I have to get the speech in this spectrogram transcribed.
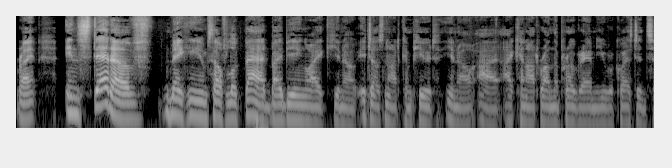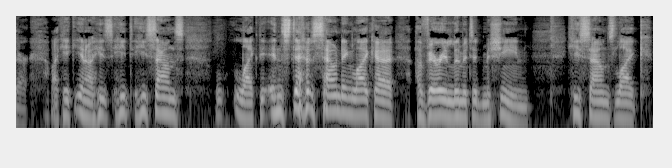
right? Instead of making himself look bad by being like, you know, it does not compute, you know, I, I cannot run the program you requested, sir. Like he, you know, he's he he sounds like the instead of sounding like a a very limited machine, he sounds like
